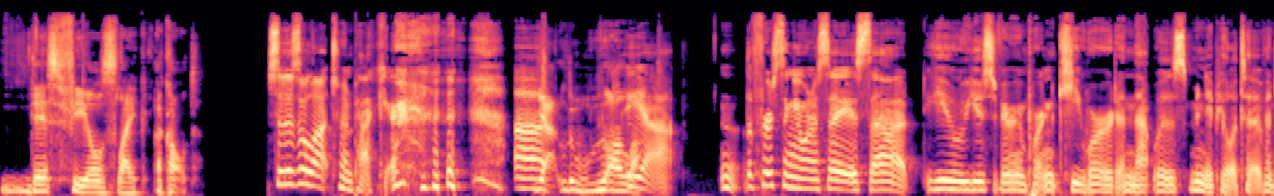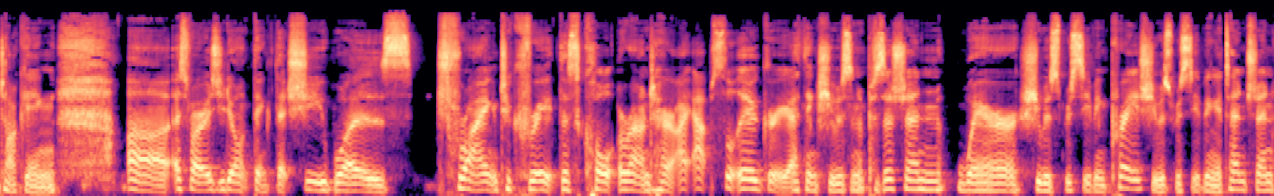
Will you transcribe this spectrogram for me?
this feels like a cult. So there's a lot to unpack here. uh, yeah, a lot. Yeah the first thing I want to say is that you used a very important keyword, and that was manipulative and talking, uh, as far as you don't think that she was trying to create this cult around her. I absolutely agree. I think she was in a position where she was receiving praise. She was receiving attention.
